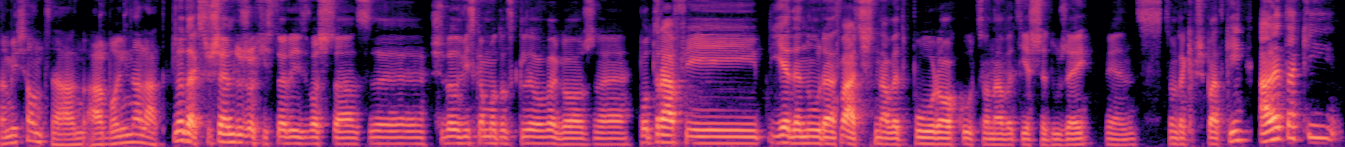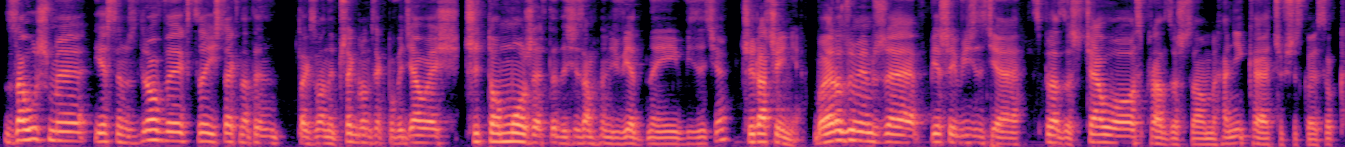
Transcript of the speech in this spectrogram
na miesiące a, albo i na lat. No tak, słyszałem dużo historii, zwłaszcza z e, środowiska motocyklowego, że potrafi jeden uraz trwać nawet pół roku, co nawet jeszcze dłużej, więc są takie przypadki. Ale taki, załóżmy, jestem zdrowy, chcę iść tak na ten tak zwany przegląd, jak powiedziałeś. Czy to może wtedy się zamknąć w jednej wizycie? Czy raczej nie? Bo ja rozumiem, że w pierwszej wizycie sprawdzasz ciało, sprawdzasz całą mechanikę, czy wszystko jest ok,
